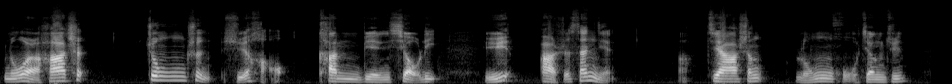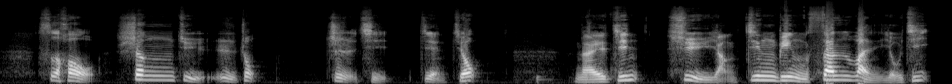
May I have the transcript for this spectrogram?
努尔哈赤忠顺学好，堪边效力，于二十三年，啊，加升龙虎将军，嗣后升据日重。志气渐骄，乃今蓄养精兵三万有机，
